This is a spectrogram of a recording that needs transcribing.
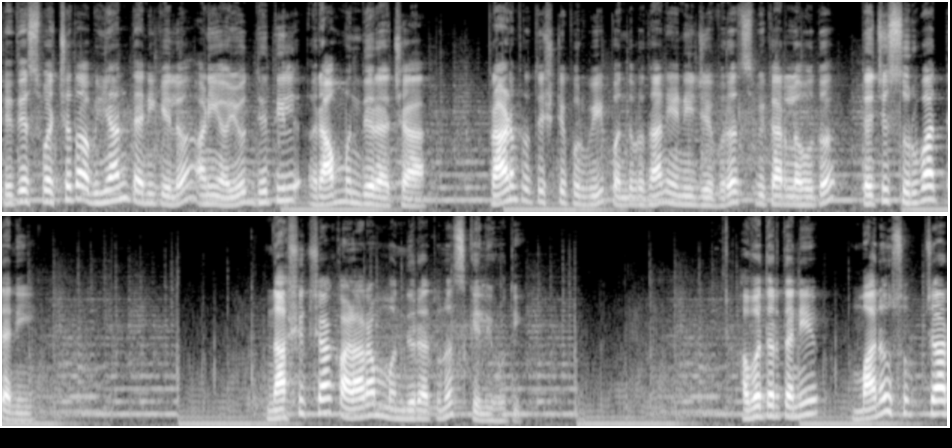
तेथे स्वच्छता अभियान त्यांनी केलं आणि अयोध्येतील राम मंदिराच्या प्राणप्रतिष्ठेपूर्वी पंतप्रधान यांनी जे व्रत स्वीकारलं होतं त्याची सुरुवात त्यांनी नाशिकच्या काळाराम मंदिरातूनच केली होती. हवं तर त्यांनी मानसोपचार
